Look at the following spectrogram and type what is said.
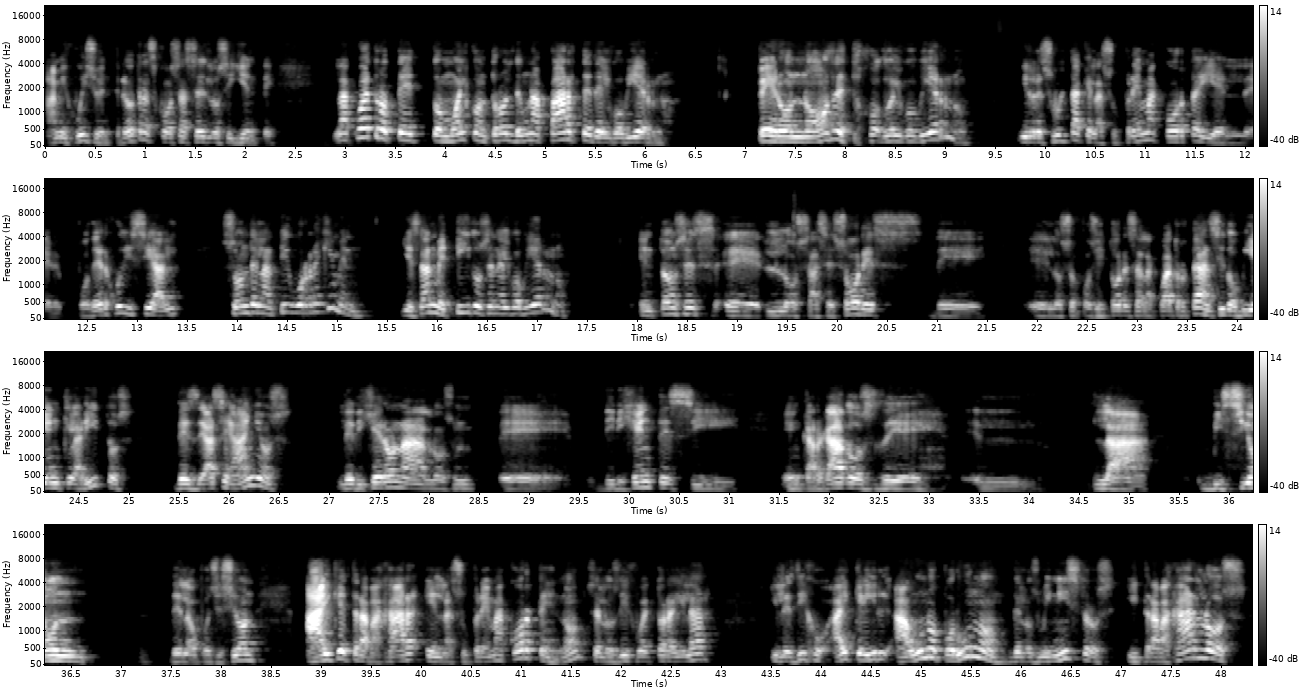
a mi juicio, entre otras cosas, es lo siguiente. La 4T tomó el control de una parte del gobierno, pero no de todo el gobierno. Y resulta que la Suprema Corte y el eh, Poder Judicial son del antiguo régimen y están metidos en el gobierno. Entonces, eh, los asesores de eh, los opositores a la 4T han sido bien claritos desde hace años le dijeron a los eh, dirigentes y encargados de la visión de la oposición, hay que trabajar en la Suprema Corte, ¿no? Se los dijo Héctor Aguilar. Y les dijo, hay que ir a uno por uno de los ministros y trabajarlos.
